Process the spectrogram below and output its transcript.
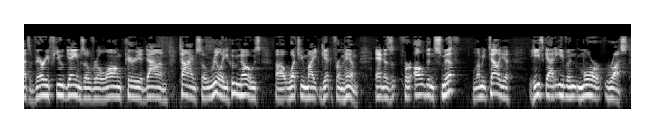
That's very few games over a long period down time. So really, who knows uh, what you might get from him? And as for Aldon Smith, let me tell you, he's got even more rust.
